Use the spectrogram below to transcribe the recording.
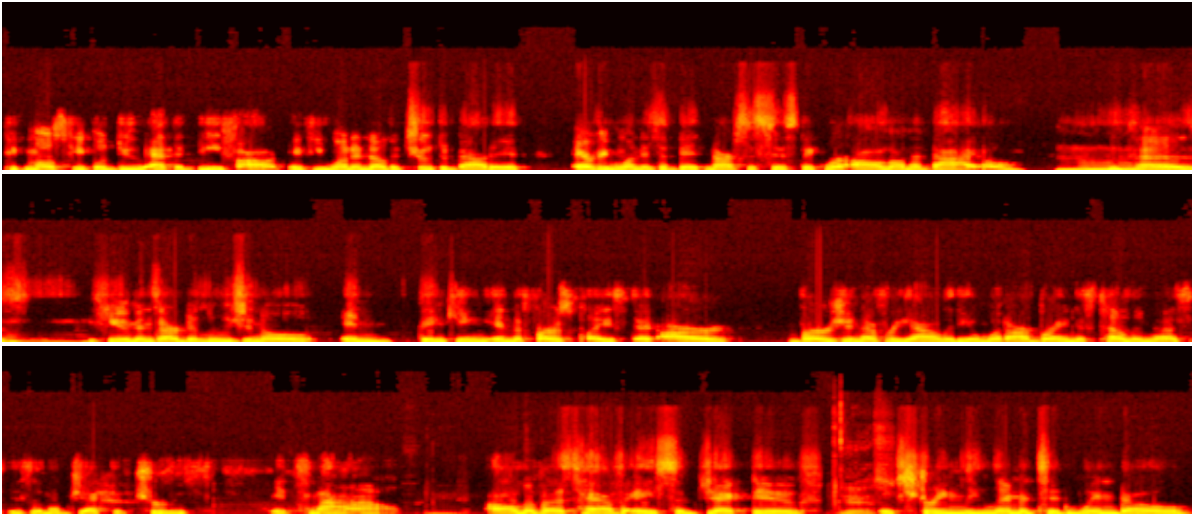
p- most people do at the default. If you want to know the truth about it, everyone is a bit narcissistic. We're all on a dial mm-hmm. because humans are delusional in thinking in the first place that our version of reality and what our brain is telling us is an objective truth. It's not. Wow. All of us have a subjective, yes. extremely limited window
